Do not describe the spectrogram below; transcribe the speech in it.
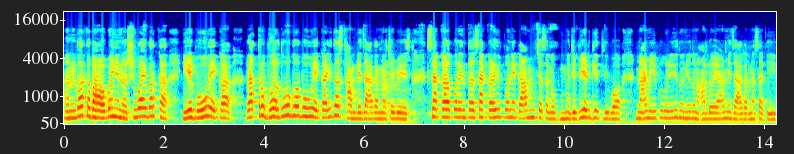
आणि बरं का भावा बहिणीनं शिवाय बरं का हे भाऊ आहे का? रात्रभर दोघं भाऊ आहे का? इथंच थांबले जागरणाच्या वेळेस. सकाळपर्यंत सकाळी पण आहे का आमच्या संग म्हणजे भेट घेतली बुवा. मग आम्ही इकडून इथून इथून आलो आहे आम्ही जागरणासाठी.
